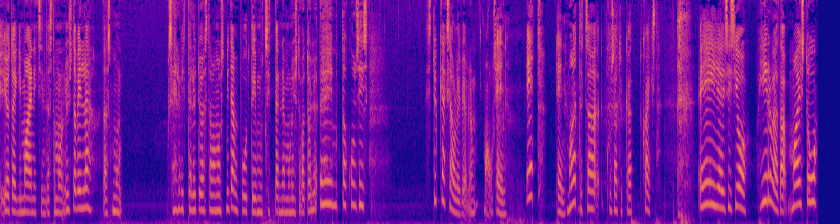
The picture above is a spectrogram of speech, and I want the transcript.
jotenkin mainitsin tästä mun ystäville, tästä mun selvittelytyöstä, mä muistin mitä me puhuttiin, mutta sitten ne mun ystävät oli, ei, mutta kun siis, siis tykkääkö sä oliviöljyn mausta? En. Et? En. Mä ajattelin, että sä, kun sä tykkäät kaikista. ei, ei, siis joo, hirveältä maistuu.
